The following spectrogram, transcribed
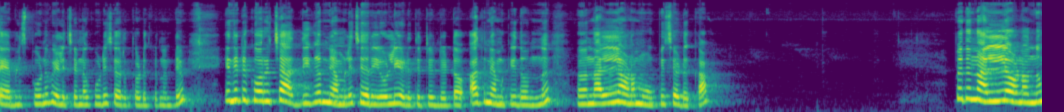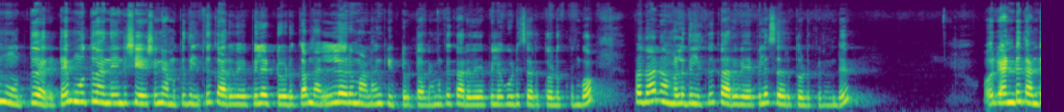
ടേബിൾ സ്പൂണ് വെളിച്ചെണ്ണ കൂടി ചേർത്ത് കൊടുക്കുന്നുണ്ട്. എന്നിട്ട് കുറച്ച് അധികം നമ്മൾ ചെറിയ ഉള്ളി എടുത്തിട്ടുണ്ട് കേട്ടോ. അത് നമുക്കിതൊന്ന് നല്ലോണം മൂപ്പിച്ചെടുക്കാം. അപ്പോൾ ഇത് നല്ലോണം ഒന്ന് മൂത്ത് വരട്ടെ. മൂത്ത് വന്നതിന് ശേഷം നമുക്ക് ഇതിലേക്ക് കറിവേപ്പില ഇട്ട് കൊടുക്കാം. നല്ലൊരു മണം കിട്ടും കേട്ടോ നമുക്ക് കറിവേപ്പില കൂടി ചേർത്ത് കൊടുക്കുമ്പോൾ അപ്പോൾ അതാ നമ്മളിതിലേക്ക് കറിവേപ്പില ചേർത്ത് കൊടുക്കുന്നുണ്ട്. ഒരു രണ്ട് തണ്ട്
